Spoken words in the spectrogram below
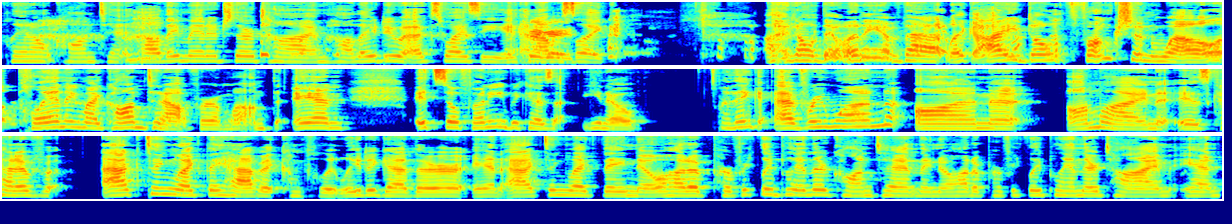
plan out content how they manage their time how they do xyz and i was like I don't do any of that. Like I don't function well planning my content out for a month. And it's so funny because, you know, I think everyone on online is kind of acting like they have it completely together and acting like they know how to perfectly plan their content, they know how to perfectly plan their time. And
